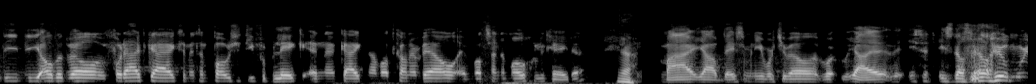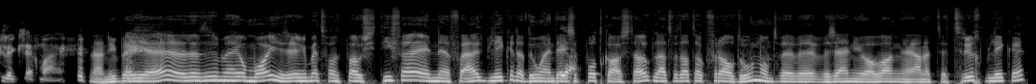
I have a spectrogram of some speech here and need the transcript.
die, die altijd wel vooruit kijkt met een positieve blik. En uh, kijkt naar wat kan er wel en wat zijn de mogelijkheden. Ja. Maar ja, op deze manier word je wel, ja, is, het, is dat wel heel moeilijk, zeg maar. Nou, nu ben je, hè, dat is heel mooi. Je bent van het positieve en uh, vooruitblikken. Dat doen we in deze ja. podcast ook. Laten we dat ook vooral doen, want we, we, we zijn nu al lang aan het terugblikken.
